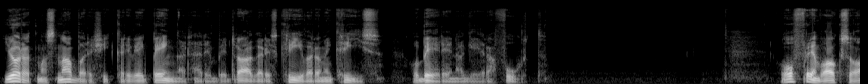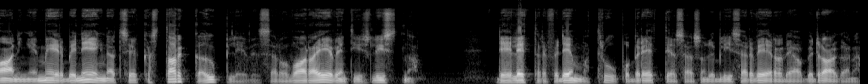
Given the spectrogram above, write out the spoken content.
gör att man snabbare skickar iväg pengar när en bedragare skriver om en kris och ber en agera fort. Offren var också aningen mer benägna att söka starka upplevelser och vara äventyrslystna. Det är lättare för dem att tro på berättelser som de blir serverade av bedragarna.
